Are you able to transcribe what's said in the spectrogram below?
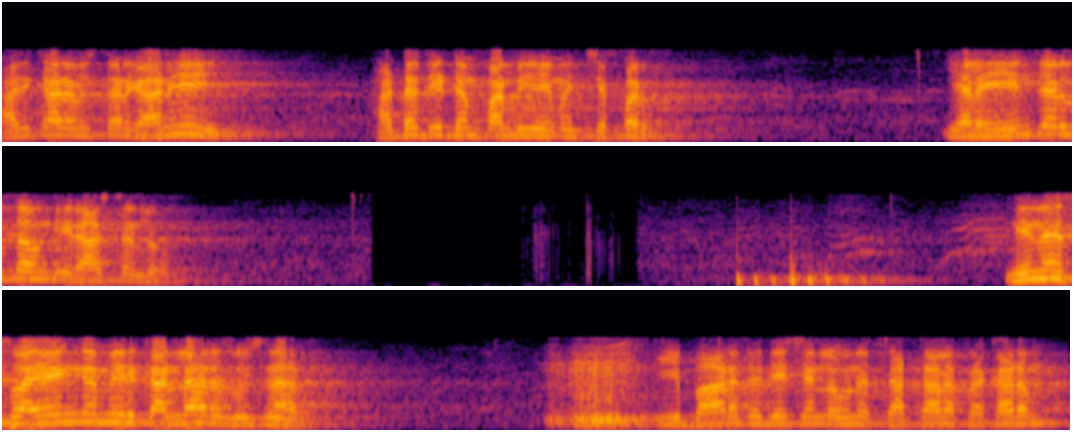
అధికారం ఇస్తారు కానీ అడ్డదిడ్డం పనులు చేయమని చెప్పరు. ఇలా ఏం జరుగుతూ ఉంది ఈ రాష్ట్రంలో? నిన్న స్వయంగా మీరు కళ్ళారా చూసినారు. ఈ భారతదేశంలో ఉన్న చట్టాల ప్రకారం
